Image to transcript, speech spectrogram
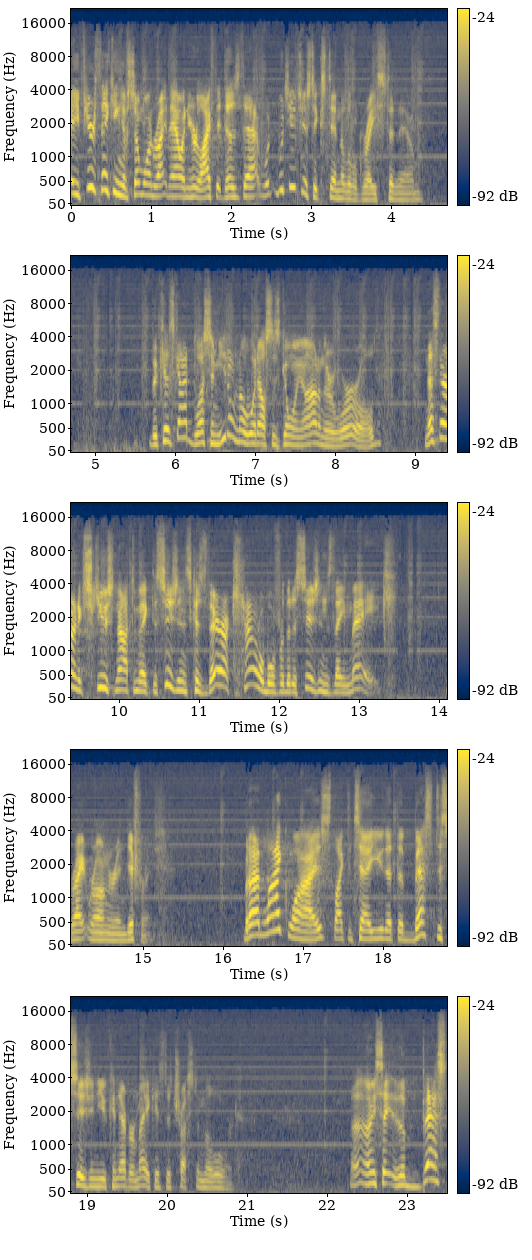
if you're thinking of someone right now in your life that does that, would, would you just extend a little grace to them? Because God bless them, you don't know what else is going on in their world. And that's not an excuse not to make decisions because they're accountable for the decisions they make, right, wrong, or indifferent. But I'd likewise like to tell you that the best decision you can ever make is to trust in the Lord. Uh, let me say, the best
